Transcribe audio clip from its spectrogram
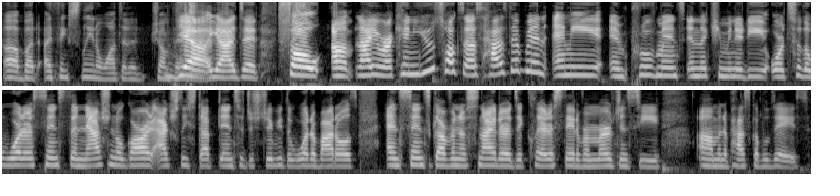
uh, but I think Selena wanted to jump in. Yeah, there. yeah, I did. So, um, Nayyirah, can you talk to us? Has there been any improvements in the community or to the water since the National Guard actually stepped in to distribute the water bottles, and since Governor Snyder declared a state of emergency um, in the past couple days?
